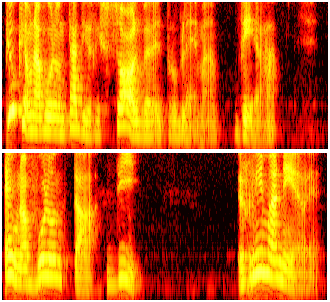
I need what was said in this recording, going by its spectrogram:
più che una volontà di risolvere il problema vera, è una volontà di rimanere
